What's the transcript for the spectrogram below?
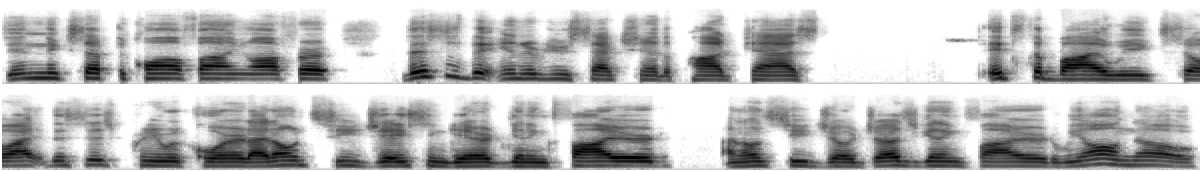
didn't accept the qualifying offer. This is the interview section of the podcast. It's the bye week, so I this is pre-recorded. I don't see Jason Garrett getting fired. I don't see Joe Judge getting fired. We all know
